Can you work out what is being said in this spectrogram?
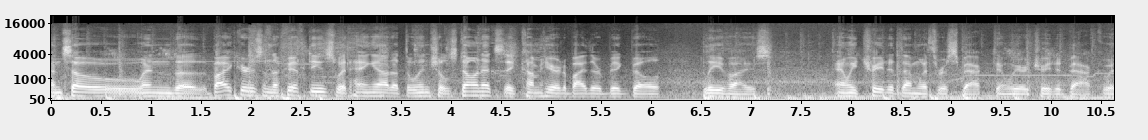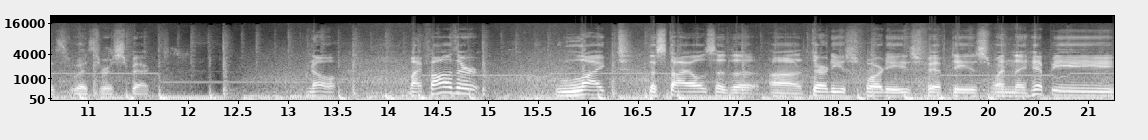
And so when the bikers in the 50s would hang out at the Winchell's Donuts, they'd come here to buy their Big Bill Levi's. And we treated them with respect, and we were treated back with, with respect. No, my father liked the styles of the uh, 30s, 40s, 50s. When the hippie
